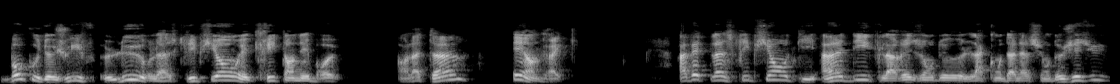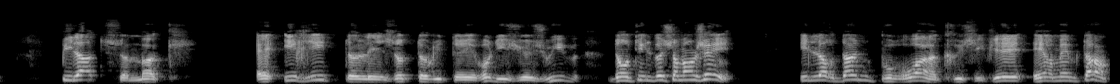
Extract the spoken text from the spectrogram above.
beaucoup de Juifs lurent l'inscription écrite en hébreu, en latin et en grec. Avec l'inscription qui indique la raison de la condamnation de Jésus, Pilate se moque et irrite les autorités religieuses juives dont il veut se manger. Il leur donne pour roi un crucifié et en même temps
